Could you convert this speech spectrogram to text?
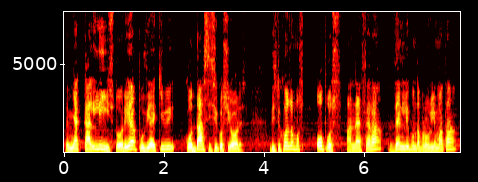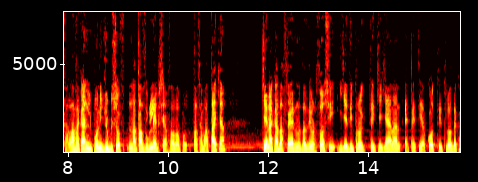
με μια καλή ιστορία που διαρκεί κοντά στις 20 ώρες. Δυστυχώς όμως όπως ανέφερα, δεν λείπουν τα προβλήματα. Καλά θα κάνει λοιπόν η Ubisoft να τα δουλέψει αυτά τα, τα θεματάκια και να καταφέρει να τα διορθώσει, γιατί πρόκειται και για έναν επαιτειακό τίτλο 15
